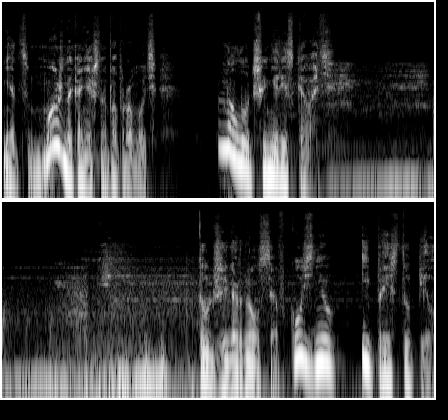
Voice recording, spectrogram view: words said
Нет, можно, конечно, попробовать, но лучше не рисковать. Тут же вернулся в кузню и приступил.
